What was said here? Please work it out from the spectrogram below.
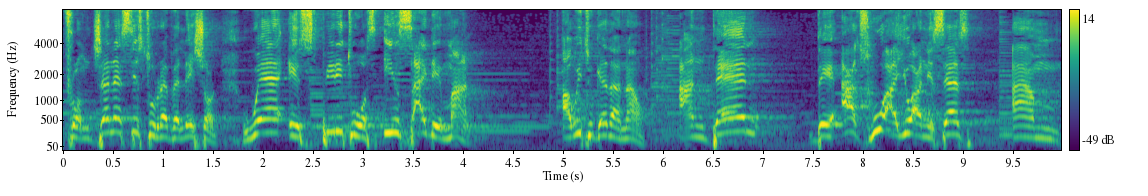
from Genesis to Revelation where a spirit was inside a man. Are we together now? And then they ask who are you? And he says I'm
